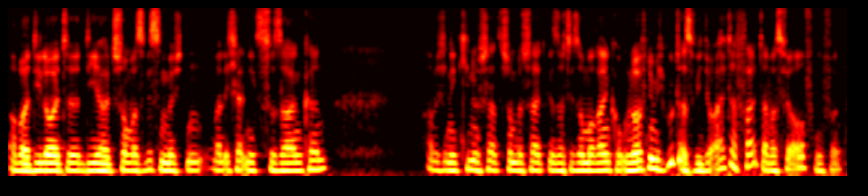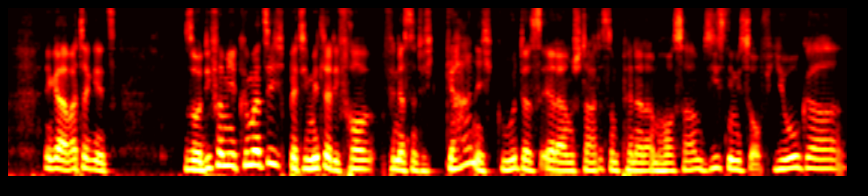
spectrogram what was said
Aber die Leute, die halt schon was wissen möchten, weil ich halt nichts zu sagen kann, habe ich in den Kinostarts schon Bescheid gesagt, die sollen mal reingucken. Läuft nämlich gut das Video. Alter Falter, was für Aufrufe. Egal, weiter geht's. So, die Familie kümmert sich. Betty Mittler, die Frau, findet das natürlich gar nicht gut, dass er da am Start ist und Penner da im Haus haben. Sie ist nämlich so auf Yoga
